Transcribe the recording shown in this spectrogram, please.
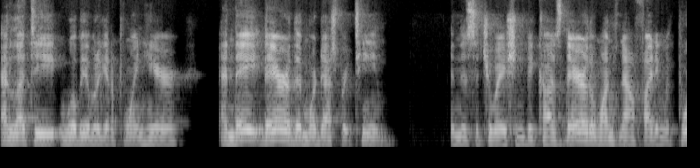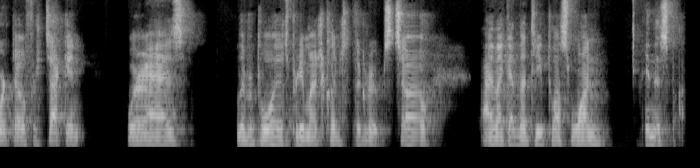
Atleti will be able to get a point here. And they they are the more desperate team in this situation because they're the ones now fighting with Porto for second, whereas Liverpool has pretty much clinched the group. So I like Atleti plus one in this spot.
